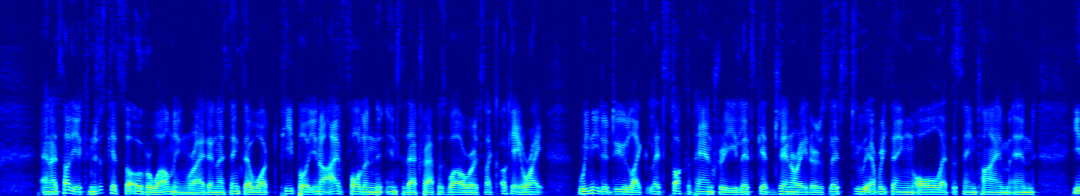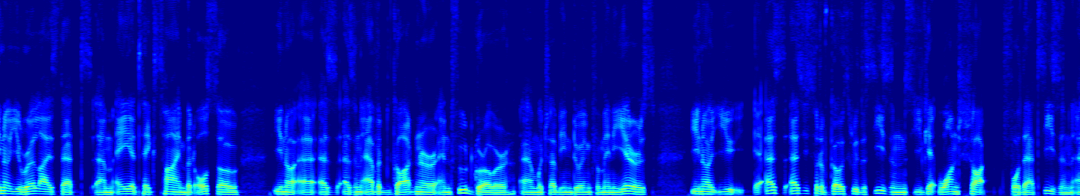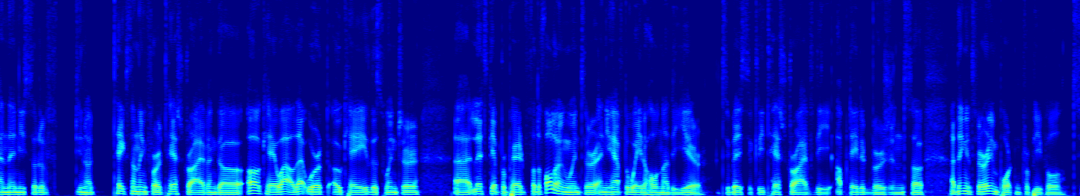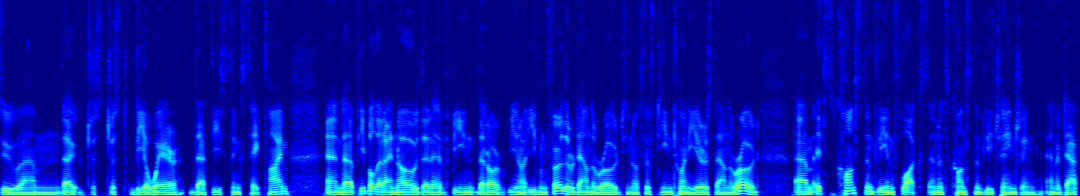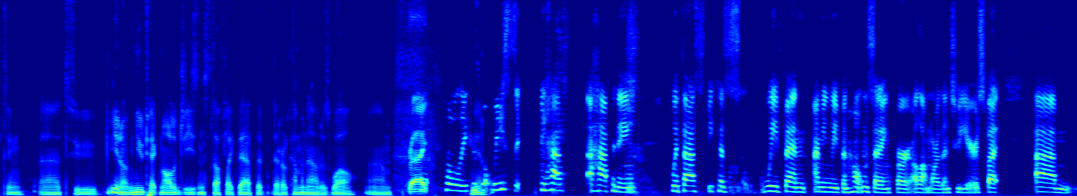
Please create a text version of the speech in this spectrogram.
And I tell you, it can just get so overwhelming, right? And I think that what people, you know, I've fallen into that trap as well, where it's like, okay, right, we need to do like, let's stock the pantry, let's get generators, let's do everything all at the same time. And, you know, you realize that, um, A, it takes time, but also, you know, as as an avid gardener and food grower, um, which I've been doing for many years, you know, you as as you sort of go through the seasons, you get one shot for that season, and then you sort of you know take something for a test drive and go, oh, okay, wow, that worked okay this winter. Uh, let's get prepared for the following winter, and you have to wait a whole another year to basically test drive the updated version. So I think it's very important for people to um, uh, just just be aware that these things take time. And uh, people that I know that have been that are you know even further down the road, you know, 15, 20 years down the road, um, it's constantly in flux and it's constantly changing and adapting uh, to you know new technologies and stuff like that that, that are coming out as well. Um, right. Totally, because Yeah. what we see, we have happening with us because we've been, I mean, we've been homesteading for a lot more than two years, but um,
